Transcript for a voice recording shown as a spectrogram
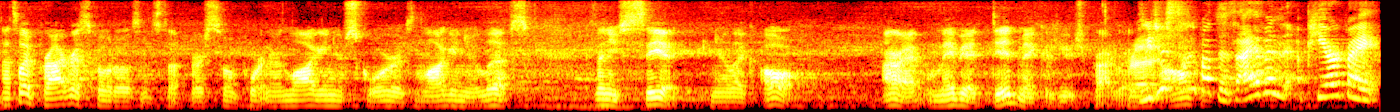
that's why progress photos and stuff are so important, and logging your scores and logging your lifts, because then you see it and you're like, oh, all right, well maybe I did make a huge progress. Right. We just you talked about this. I haven't PR'd my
